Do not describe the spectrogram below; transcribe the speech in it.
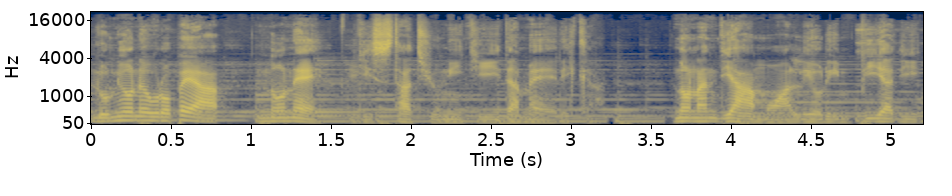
L'Unione Europea non è gli Stati Uniti d'America. Non andiamo alle Olimpiadi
